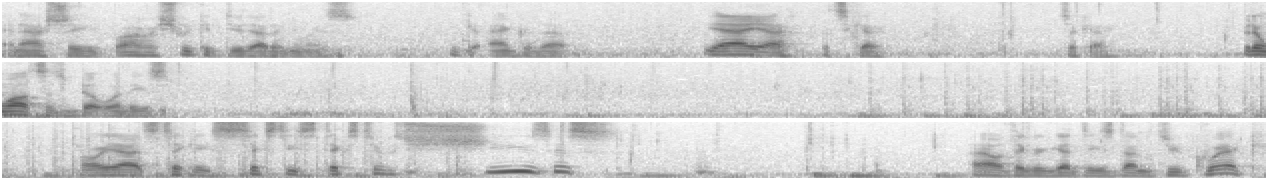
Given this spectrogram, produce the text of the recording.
and actually, well, I wish we could do that anyways. We could anchor that. Yeah, yeah, it's okay. It's okay. Been a while since I built one of these. Oh yeah, it's taking 60 sticks to Jesus. I don't think we get these done too quick.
